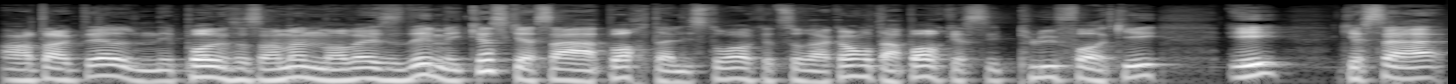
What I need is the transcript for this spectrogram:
en tant que tel, n'est pas nécessairement une mauvaise idée, mais qu'est-ce que ça apporte à l'histoire que tu racontes, à part que c'est plus fucké et que ça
